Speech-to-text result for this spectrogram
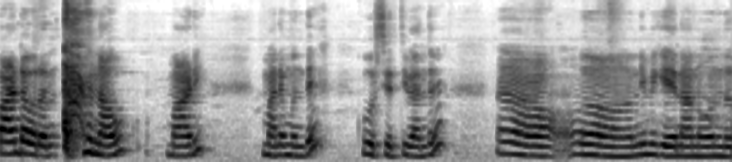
ಪಾಂಡವರನ್ನು ನಾವು ಮಾಡಿ ಮನೆ ಮುಂದೆ ಕೂರಿಸಿರ್ತೀವಿ ಅಂದರೆ ನಿಮಗೆ ನಾನು ಒಂದು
